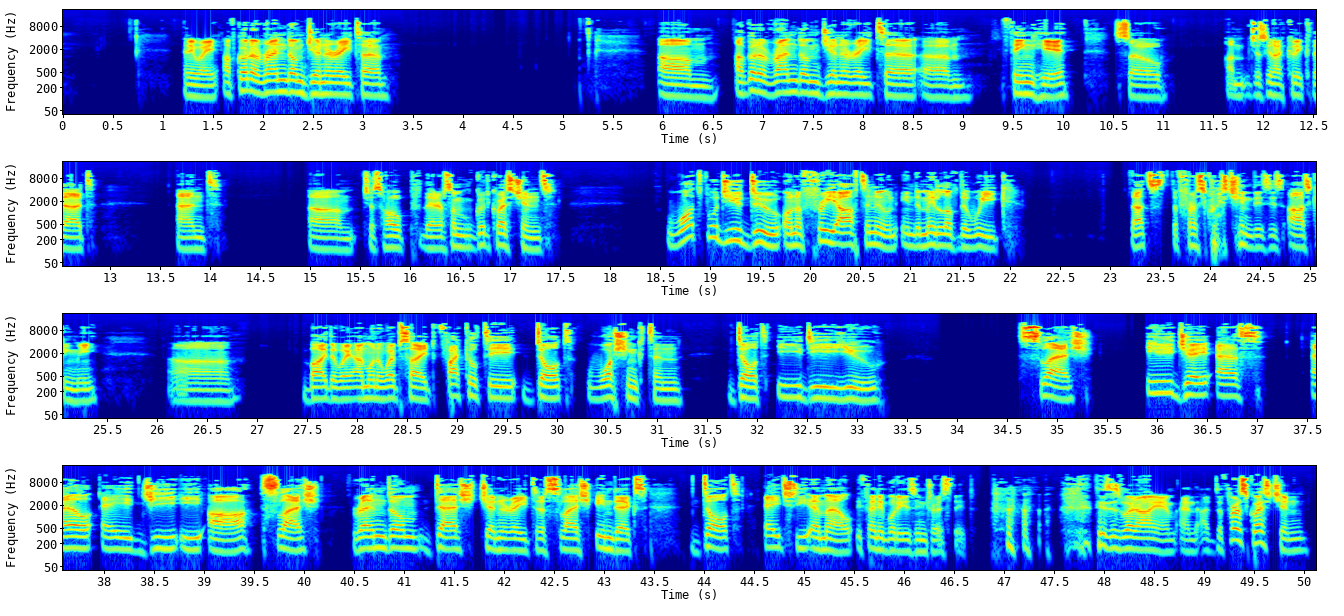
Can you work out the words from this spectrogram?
anyway, I've got a random generator um, I've got a random generator um, thing here. So I'm just going to click that and um, just hope there are some good questions. What would you do on a free afternoon in the middle of the week? That's the first question this is asking me. Uh, by the way, I'm on a website, faculty.washington.edu slash EJSLAGER slash random dash generator slash index dot HTML if anybody is interested. this is where I am. And uh, the first question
